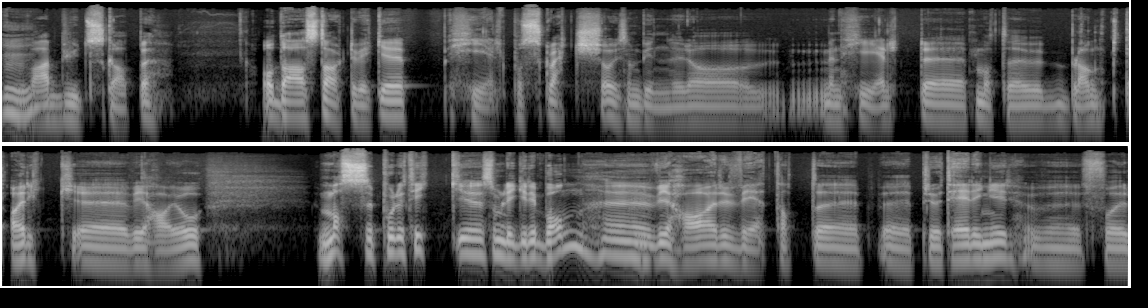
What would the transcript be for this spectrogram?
Hva er budskapet? Og da starter vi ikke helt på scratch og liksom begynner å Med en helt på en måte blankt ark. Vi har jo masse politikk som ligger i bånn. Vi har vedtatt prioriteringer for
